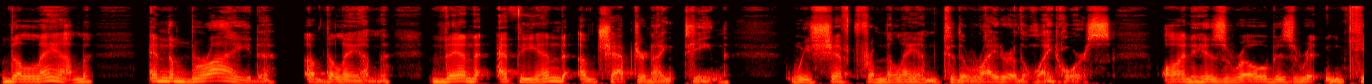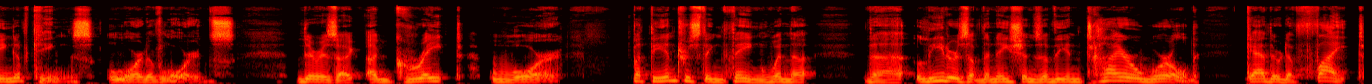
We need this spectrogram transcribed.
the Lamb and the bride of the Lamb. Then at the end of chapter 19, we shift from the Lamb to the rider of the white horse. On his robe is written King of Kings, Lord of Lords. There is a, a great war. But the interesting thing, when the, the leaders of the nations of the entire world gather to fight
